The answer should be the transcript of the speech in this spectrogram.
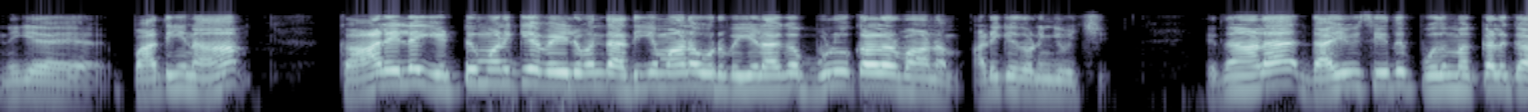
இன்றைக்கி பார்த்தீங்கன்னா காலையில் எட்டு மணிக்கே வெயில் வந்து அதிகமான ஒரு வெயிலாக ப்ளூ கலர் வானம் அடிக்க தொடங்கி வச்சு. இதனால் தயவு செய்து பொதுமக்கள் க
